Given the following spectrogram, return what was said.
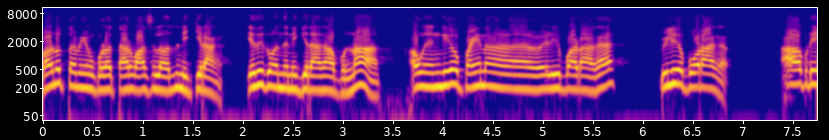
பனு தமீம் குலத்தார் வாசலில் வந்து நிற்கிறாங்க எதுக்கு வந்து நிற்கிறாங்க அப்படின்னா அவங்க எங்கேயோ பயண வெளிப்பாடாக வெளியே போகிறாங்க அப்படி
